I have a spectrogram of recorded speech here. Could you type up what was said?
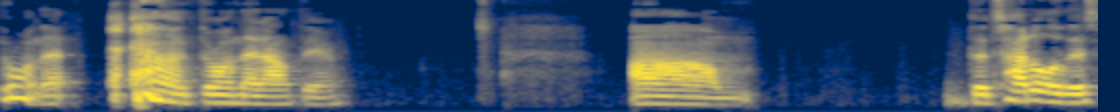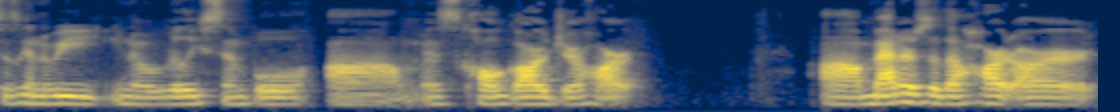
throwing that throwing that out there. Um, the title of this is going to be you know really simple. Um, it's called guard your heart. Uh, matters of the heart are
